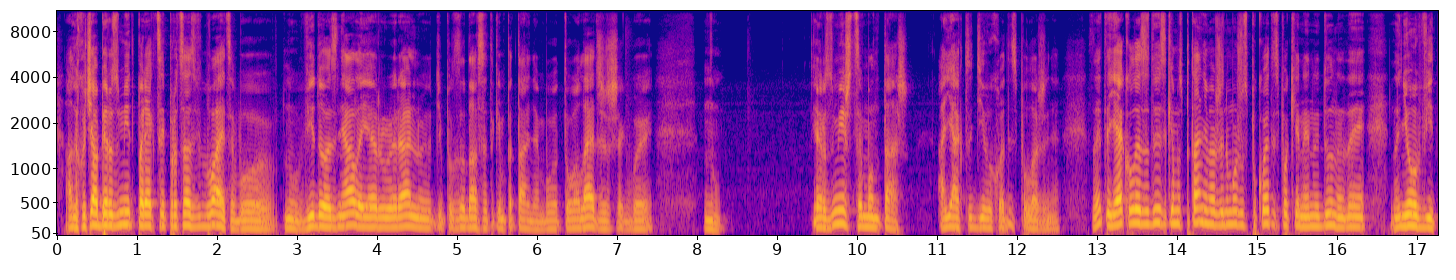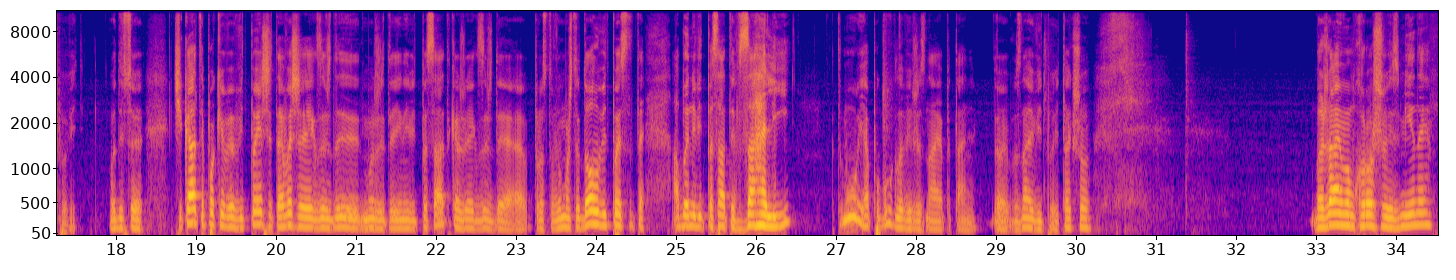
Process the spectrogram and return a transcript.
Але хоча б я розумію тепер, як цей процес відбувається, бо ну, відео зняли, я реально типу, задався таким питанням, бо туалет же ж, якби. Ну, я розумію, що це монтаж. А як тоді виходить з положення? Знаєте, я коли задаюся якимось питанням, я вже не можу успокоїтись, поки не знайду на, на нього відповідь. От і все. Чекати, поки ви відпишете, а ви ще, як завжди, можете і не відписати, кажу, як завжди. а Просто ви можете довго відписати, або не відписати взагалі. Тому я погуглив і вже знаю питання. Ой, знаю відповідь. Так що бажаємо вам хорошої зміни.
